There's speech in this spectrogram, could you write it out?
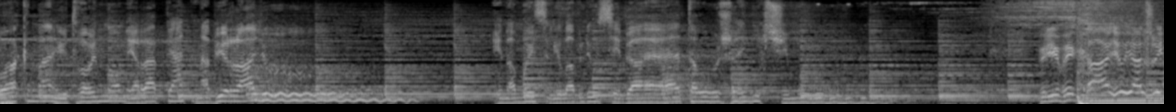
у окна и твой номер опять набираю И на мысли ловлю себя, это уже ни к чему Привыкаю я жить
